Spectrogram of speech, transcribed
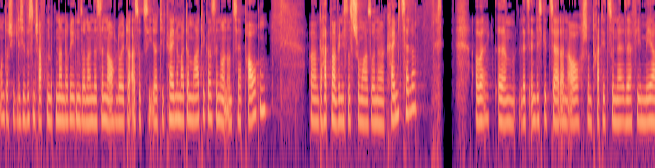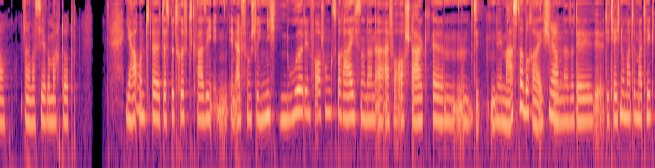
unterschiedliche Wissenschaften miteinander reden, sondern das sind auch Leute assoziiert, die keine Mathematiker sind und uns sehr brauchen. Ähm, da hat man wenigstens schon mal so eine Keimzelle. Aber ähm, letztendlich gibt's ja dann auch schon traditionell sehr viel mehr, äh, was hier gemacht wird. Ja, und äh, das betrifft quasi in, in Anführungsstrichen nicht nur den Forschungsbereich, sondern äh, einfach auch stark ähm, die, den Masterbereich schon. Ja. Also der, die Technomathematik,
